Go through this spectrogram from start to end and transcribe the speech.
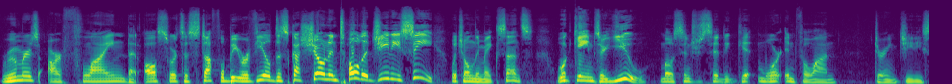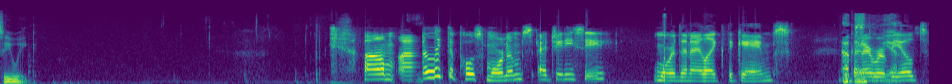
rumors are flying that all sorts of stuff will be revealed, discussed, shown, and told at GDC, which only makes sense. What games are you most interested to get more info on during GDC week? Um, I like the postmortems at GDC more than I like the games that are Absolutely, yeah. revealed.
